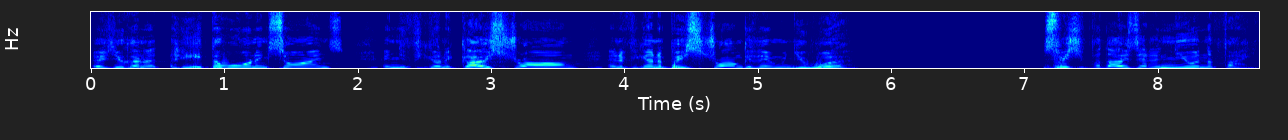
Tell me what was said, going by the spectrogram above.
if you're going to heed the warning signs, and if you're going to go strong, and if you're going to be stronger than when you were, especially for those that are new in the faith,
